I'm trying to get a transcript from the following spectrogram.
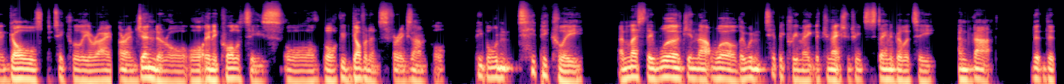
know, goals particularly around around gender or, or inequalities or or good governance, for example. People wouldn't typically, unless they work in that world, they wouldn't typically make the connection between sustainability and that. That the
